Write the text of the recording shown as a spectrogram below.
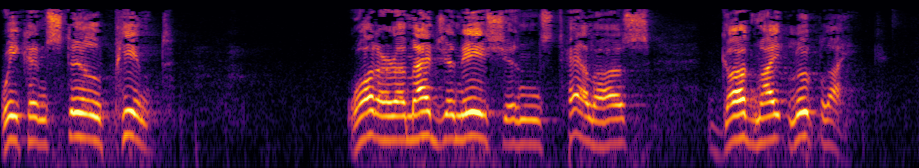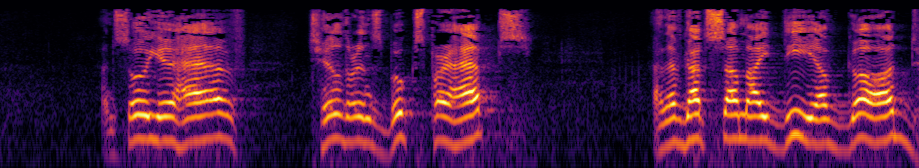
we can still paint what our imaginations tell us God might look like. And so you have children's books perhaps, and they've got some idea of God.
